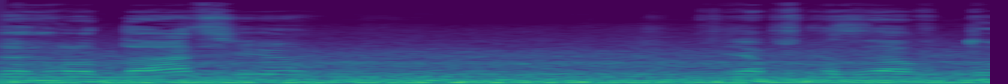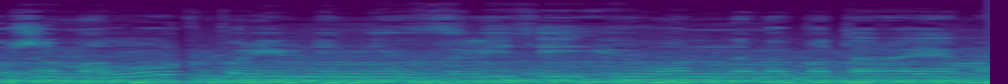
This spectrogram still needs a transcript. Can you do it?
деградацію. Я б сказав, дуже малу в порівнянні з літій іонними батареями.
